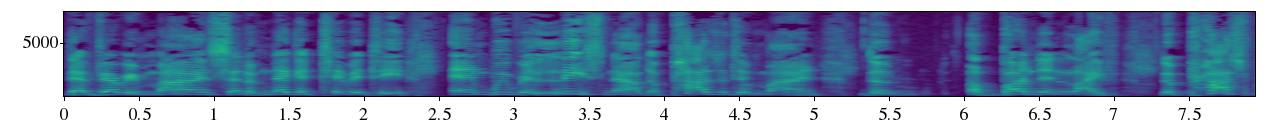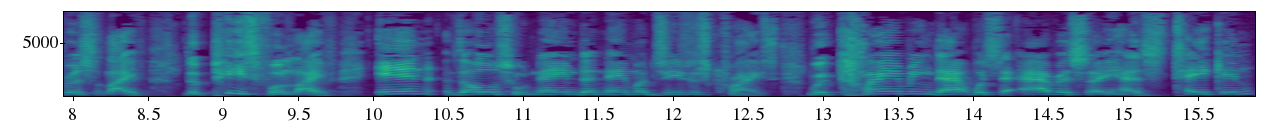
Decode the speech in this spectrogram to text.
that very mindset of negativity and we release now the positive mind, the abundant life, the prosperous life, the peaceful life in those who name the name of Jesus Christ. We're claiming that which the adversary has taken,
